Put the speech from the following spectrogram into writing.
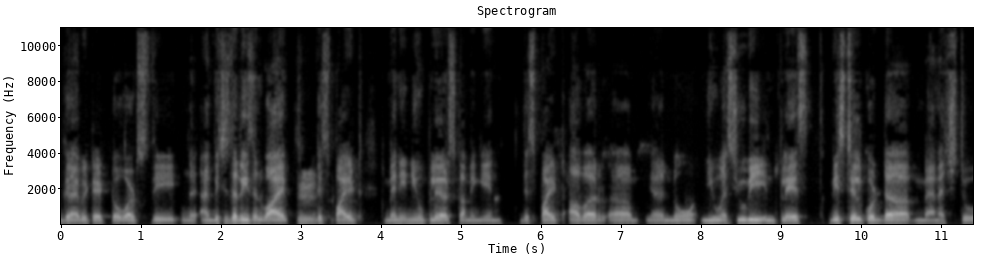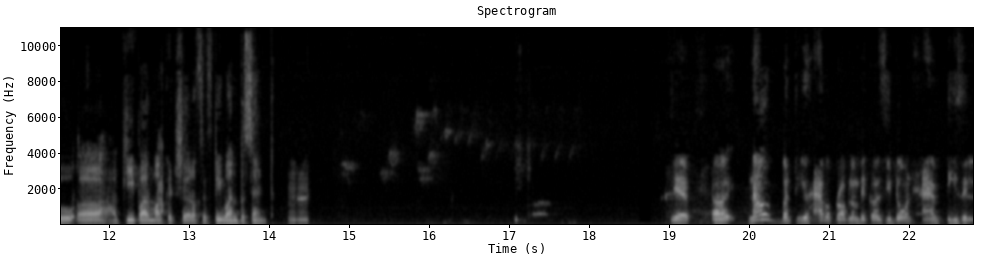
gravitate towards the and which is the reason why mm. despite many new players coming in despite our uh, no new suv in place we still could uh, manage to uh, keep our market share of 51% mm. Yeah uh, now, but you have a problem because you don't have diesel.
